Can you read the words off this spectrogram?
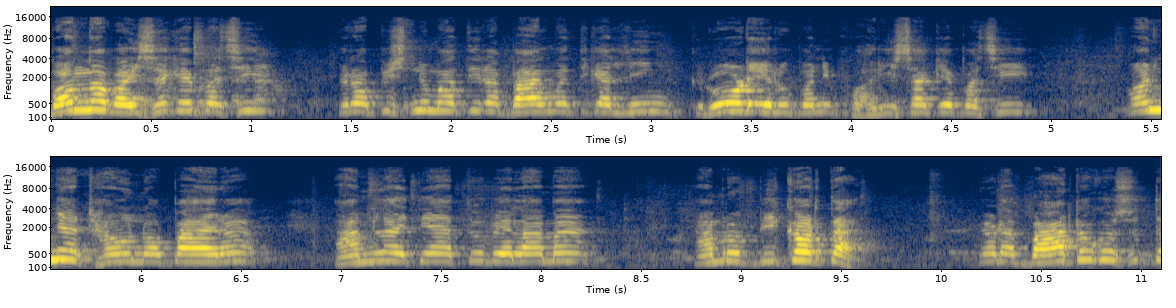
बन्द भइसकेपछि र विष्णुमती र बागमतीका लिङ्क रोडहरू पनि भरिसकेपछि अन्य ठाउँ नपाएर हामीलाई त्यहाँ त्यो बेलामा हाम्रो विकटता एउटा बाटोको शुद्ध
